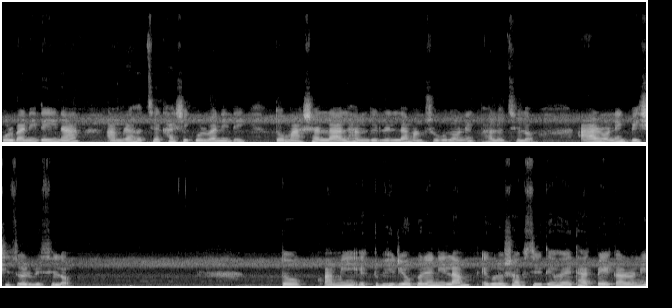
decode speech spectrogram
কোরবানি দেই না, আমরা হচ্ছে খাসি কোরবানি দেই। তো মাশাল্লাহ, আলহামদুলিল্লাহ মাংসগুলো অনেক ভালো ছিল আর অনেক বেশি চর্বি ছিল। তো আমি একটু ভিডিও করে নিলাম, এগুলো সব স্মৃতি হয়ে থাকবে এ কারণে।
